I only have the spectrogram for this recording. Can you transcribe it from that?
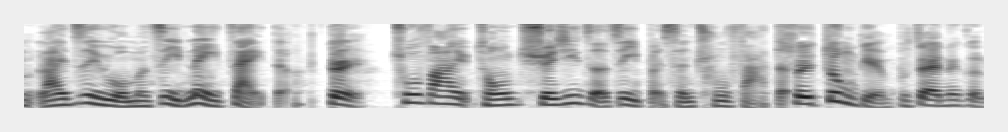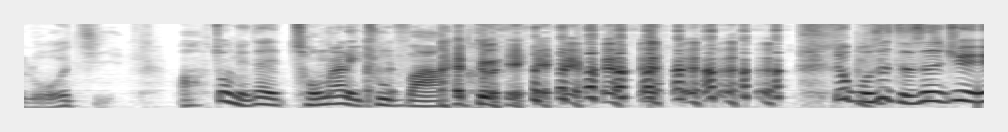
嗯，来自于我们自己内在的，对，出发从学习者自己本身出发的，所以重点不在那个逻辑哦，重点在从哪里出发，对，就不是只是去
